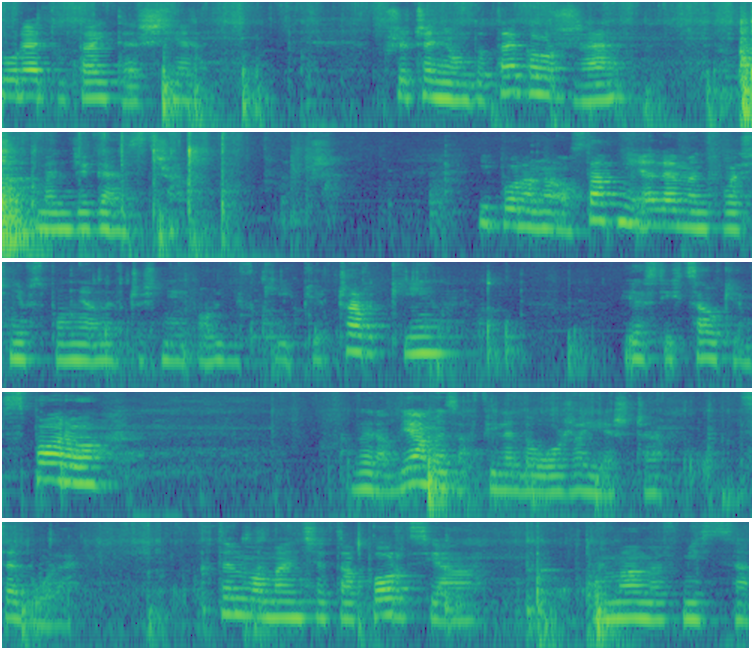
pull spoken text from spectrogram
które tutaj też się przyczynią do tego, że będzie gęstsza. I pora na ostatni element, właśnie wspomniane wcześniej oliwki i pieczarki. Jest ich całkiem sporo. Wyrabiamy, za chwilę dołożę jeszcze cebulę. W tym momencie ta porcja, którą mamy w misce,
